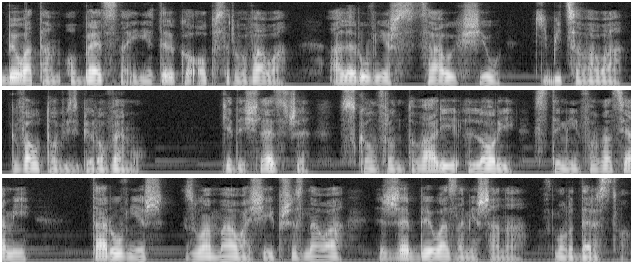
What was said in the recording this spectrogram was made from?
była tam obecna i nie tylko obserwowała, ale również z całych sił kibicowała gwałtowi zbiorowemu. Kiedy śledczy skonfrontowali Lori z tymi informacjami, ta również złamała się i przyznała, że była zamieszana w morderstwo.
